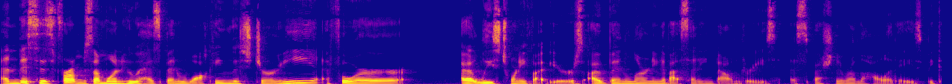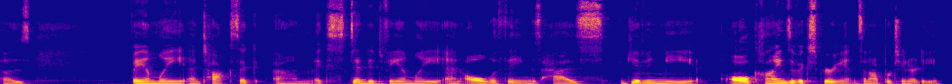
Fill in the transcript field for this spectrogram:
And this is from someone who has been walking this journey for at least 25 years, I've been learning about setting boundaries, especially around the holidays, because family and toxic um, extended family and all the things has given me all kinds of experience and opportunity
